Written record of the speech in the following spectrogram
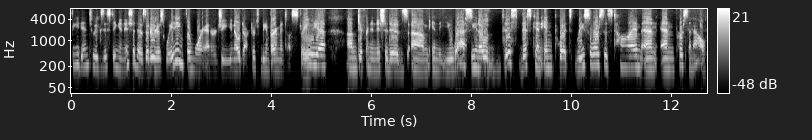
feed into existing initiatives that are just waiting for more energy. You know, Doctors for the Environment Australia, um, different initiatives um, in the U.S. You know, this this can input resources, time, and and personnel.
